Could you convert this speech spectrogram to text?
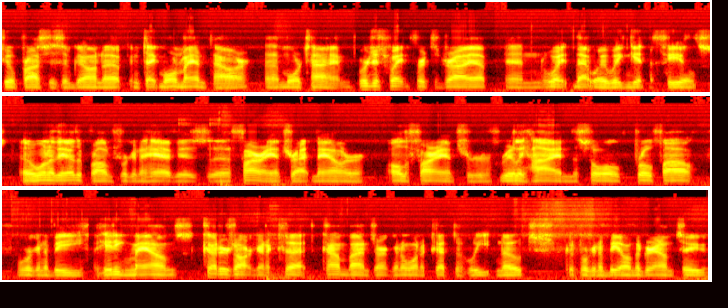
fuel prices have gone up and take more manpower, uh, more time. We're just waiting for it to dry up and wait that way we can get in the fields. Uh, one of the other problems we're going to have is uh, fire ants right now are all the fire ants are really high in the soil profile. We're going to be hitting mounds. Cutters aren't going to cut. Combines aren't going to want to cut the wheat notes because we're going to be on the ground too.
